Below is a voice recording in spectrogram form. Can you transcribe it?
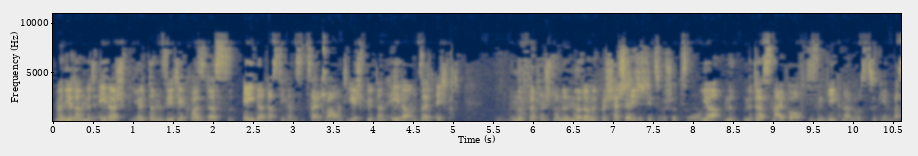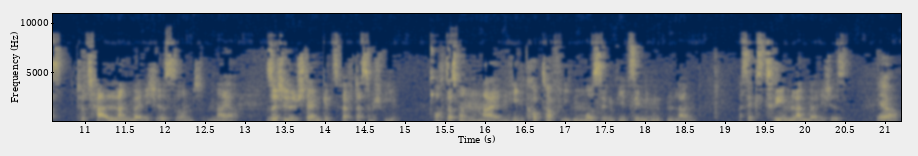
Und wenn ihr dann mit Ada spielt, dann seht ihr quasi, dass Ada das die ganze Zeit war und ihr spielt dann Ada und seid echt eine Viertelstunde nur damit beschäftigt, beschäftigt, die zu beschützen, ja. ja, mit, mit der Sniper auf diesen Gegner loszugehen, was total langweilig ist und naja, solche Stellen gibt's öfters im Spiel. Auch dass man mal einen Helikopter fliegen muss, irgendwie zehn Minuten lang, was extrem langweilig ist. ja.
